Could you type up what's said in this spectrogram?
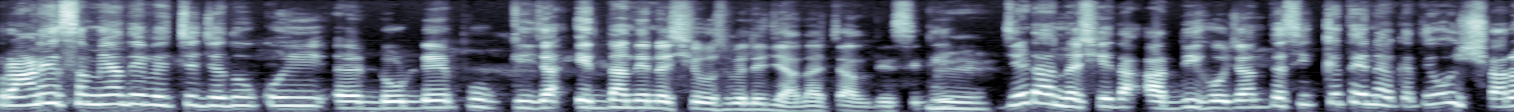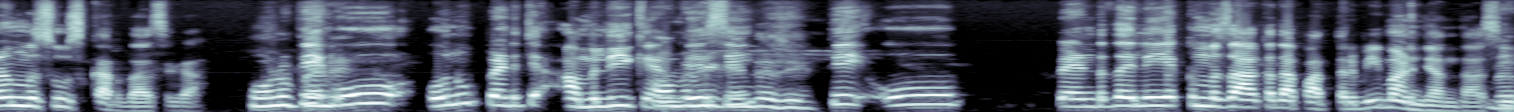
ਪੁਰਾਣੇ ਸਮਿਆਂ ਦੇ ਵਿੱਚ ਜਦੋਂ ਕੋਈ ਡੋਡੇ ਭੂਕੀ ਜਾਂ ਇਦਾਂ ਦੇ ਨਸ਼ੇ ਉਸ ਵੇਲੇ ਜ਼ਿਆਦਾ ਚੱਲਦੇ ਸੀਗੇ। ਜਿਹੜਾ ਨਸ਼ੇ ਦਾ ਆਦੀ ਹੋ ਜਾਂਦਾ ਸੀ ਕਿਤੇ ਨਾ ਕਿਤੇ ਉਹ ਸ਼ਰਮ ਮਹਿਸੂਸ ਕਰਦਾ ਸੀਗਾ। ਤੇ ਉਹ ਉਹਨੂੰ ਪਿੰਡ 'ਚ ਅਮਲੀ ਕਹਿੰਦੇ ਸੀ ਤੇ ਉਹ ਪਿੰਡ ਦੇ ਲਈ ਇੱਕ ਮਜ਼ਾਕ ਦਾ ਪਾਤਰ ਵੀ ਬਣ ਜਾਂਦਾ ਸੀ।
